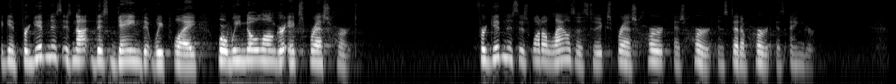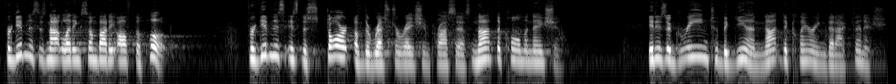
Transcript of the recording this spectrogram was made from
Again, forgiveness is not this game that we play where we no longer express hurt. Forgiveness is what allows us to express hurt as hurt instead of hurt as anger. Forgiveness is not letting somebody off the hook. Forgiveness is the start of the restoration process, not the culmination. It is agreeing to begin, not declaring that I finish.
